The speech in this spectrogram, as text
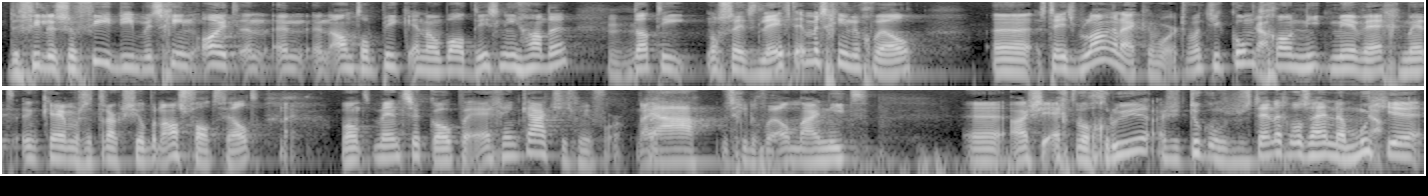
de filosofie die misschien ooit een, een, een Anton Pieck en een Walt Disney hadden, Mhm. dat die nog steeds leeft en misschien nog wel eh, steeds belangrijker wordt. Want je komt Ja. gewoon niet meer weg met een kermisattractie op een asfaltveld. Nee. Want mensen kopen er geen kaartjes meer voor. Nou ja, misschien nog wel, maar niet. eh, als je echt wil groeien, als je toekomstbestendig wil zijn, dan moet je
